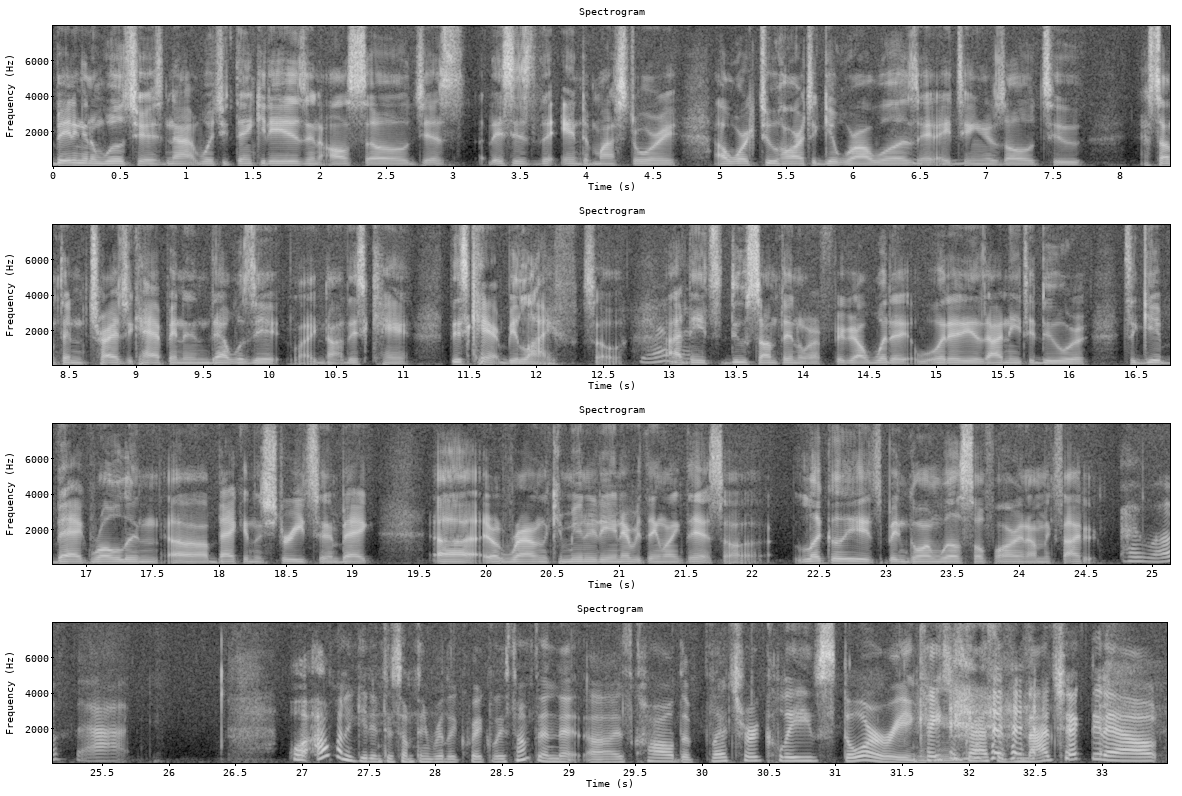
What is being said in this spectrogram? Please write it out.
being in a wheelchair is not what you think it is, and also just this is the end of my story. I worked too hard to get where I was at 18 years old to something tragic happened and that was it. Like, no, nah, this can't this can't be life. So yeah. I need to do something or figure out what it what it is I need to do or to get back rolling, uh, back in the streets and back uh, around the community and everything like that. So luckily, it's been going well so far, and I'm excited. I love that. Well, I want to get into something really quickly, something that uh, is called the Fletcher Cleaves story. In case you guys have not checked it out,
